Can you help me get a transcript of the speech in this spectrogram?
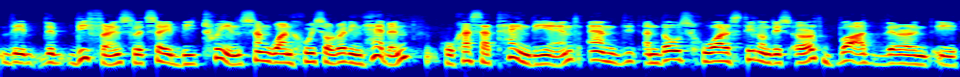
the, the difference, let's say, between someone who is already in heaven, who has attained the end, and, and those who are still on this earth, but they are, the,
